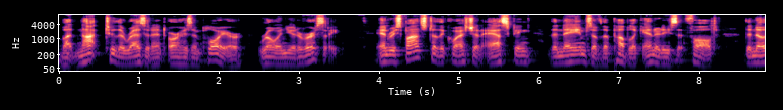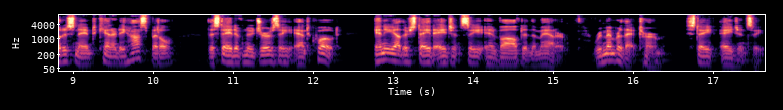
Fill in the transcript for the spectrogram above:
but not to the resident or his employer, Rowan University. In response to the question asking the names of the public entities at fault, the notice named Kennedy Hospital, the state of New Jersey, and, quote, any other state agency involved in the matter. Remember that term, state agency.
